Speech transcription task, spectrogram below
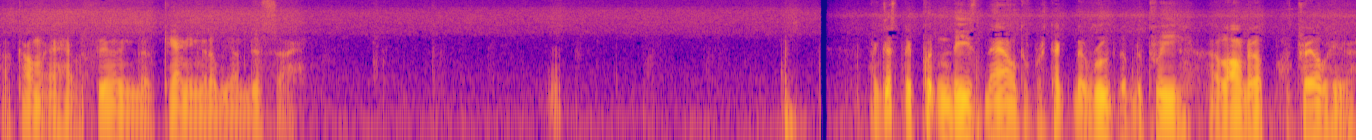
How come I have a feeling the canyon gonna be on this side? I guess they're putting these down to protect the roots of the tree along the trail here.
